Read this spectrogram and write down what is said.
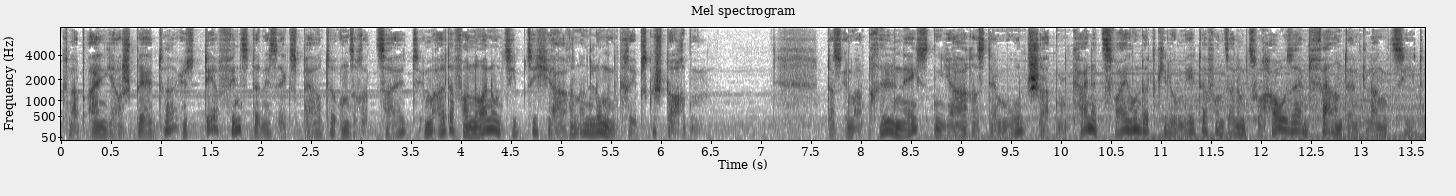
Knapp ein Jahr später ist der Finsternisexperte unserer Zeit im Alter von 79 Jahren an Lungenkrebs gestorben. Dass im April nächsten Jahres der Mondschatten keine 200 Kilometer von seinem Zuhause entfernt entlangzieht,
